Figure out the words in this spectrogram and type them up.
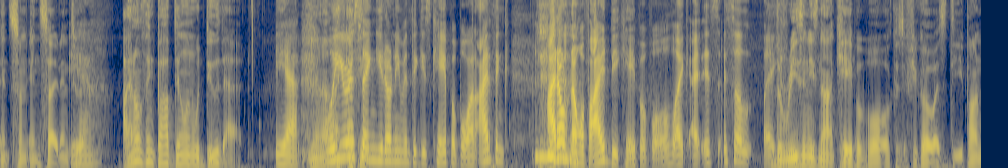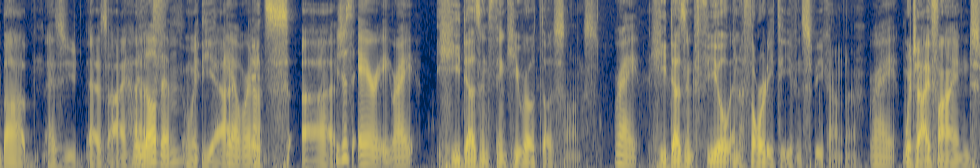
in some insight into Yeah. it. I don't think Bob Dylan would do that. Yeah. You know, well, you I were saying you don't even think he's capable, and I think I don't know if I'd be capable. Like it's it's a like the reason he's not capable because if you go as deep on Bob as you as I have, we love him. w- Yeah, Yeah, we're not- it's uh, he's just airy, right? he doesn't think he wrote those songs. Right. He doesn't feel an authority to even speak on them, Right. which I find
